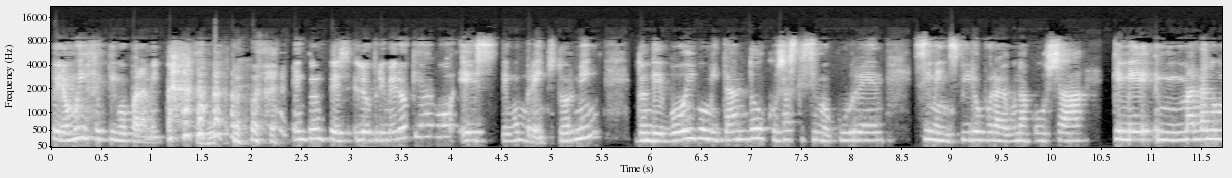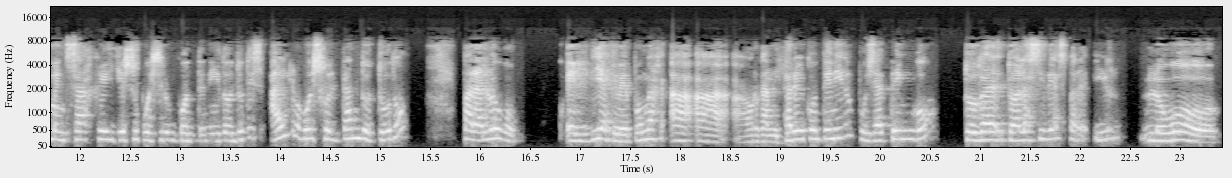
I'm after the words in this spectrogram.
pero muy efectivo para mí. Entonces, lo primero que hago es, tengo un brainstorming, donde voy vomitando cosas que se me ocurren, si me inspiro por alguna cosa, que me mandan un mensaje y eso puede ser un contenido. Entonces, ahí lo voy soltando todo para luego, el día que me ponga a, organizar el contenido, pues ya tengo todas las ideas para ir luego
